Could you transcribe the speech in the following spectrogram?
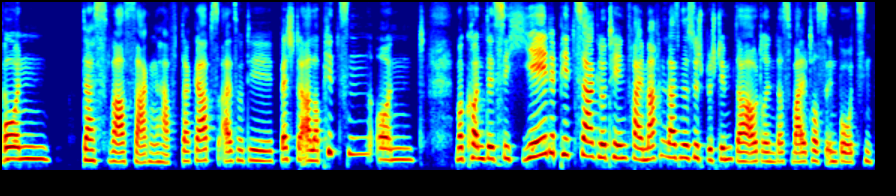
Und das war sagenhaft. Da gab's also die beste aller Pizzen und man konnte sich jede Pizza glutenfrei machen lassen. Das ist bestimmt da auch drin, das Walters in Bozen.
